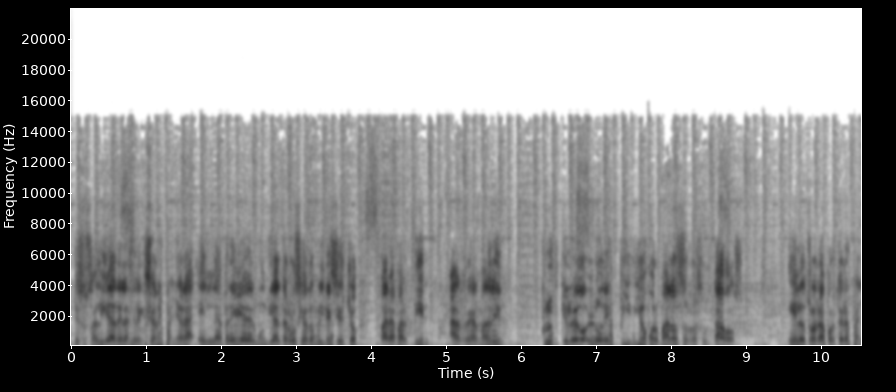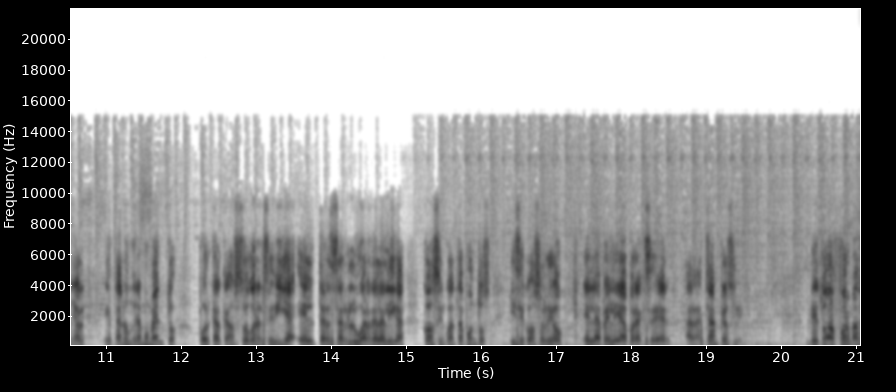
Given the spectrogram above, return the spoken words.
de su salida de la selección española en la previa del Mundial de Rusia 2018 para partir al Real Madrid, club que luego lo despidió por malos resultados. El otro portero español está en un gran momento porque alcanzó con el Sevilla el tercer lugar de la liga con 50 puntos y se consolidó en la pelea por acceder a la Champions League. De todas formas,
